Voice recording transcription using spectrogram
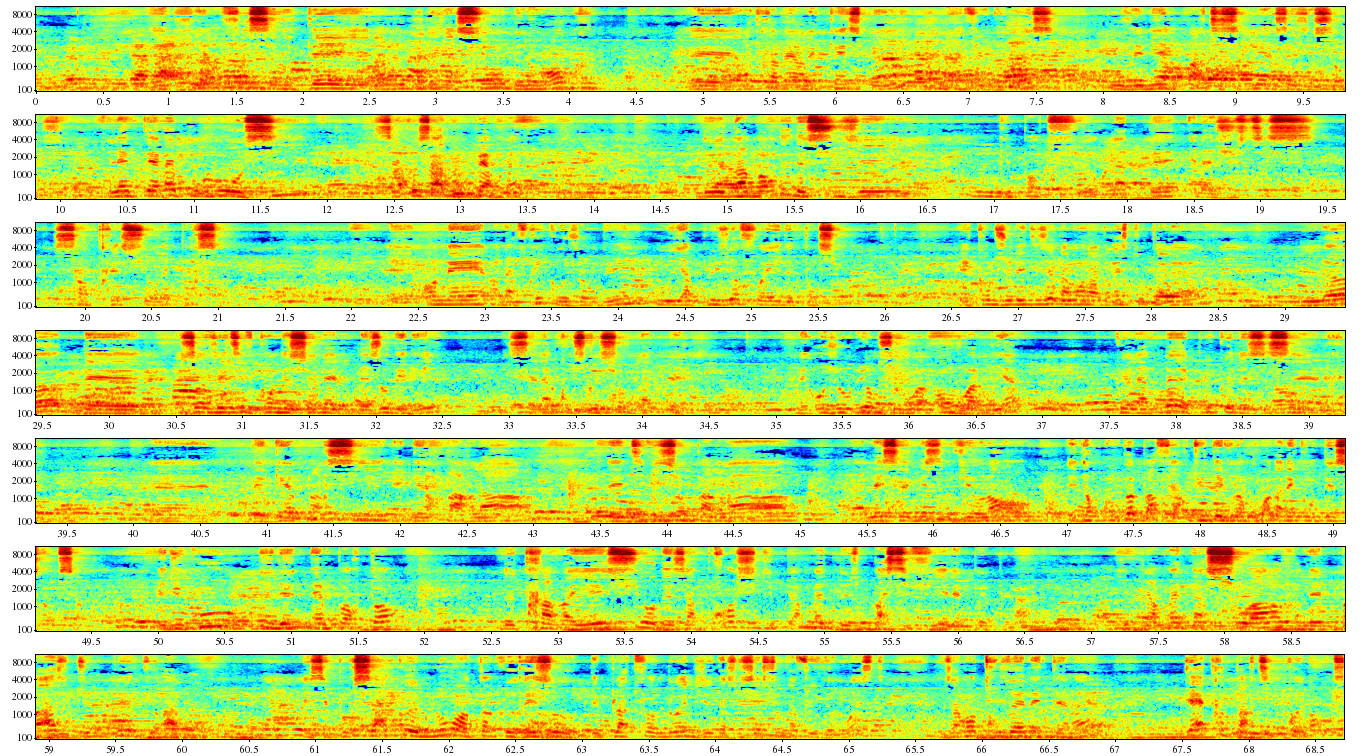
et qui a facilité la mobilisation de nos membres et à travers les 15 pays de l'Afrique de l'Ouest pour venir participer à ces échanges. L'intérêt pour nous aussi, c'est que ça nous permet d'aborder des sujets qui portent sur la paix et la justice centrés sur les personnes. on est en Afrique aujourd'hui où il y a plusieurs foyers de tension. Et comme je le disais dans mon adresse tout à l'heure, l'un des objectifs conditionnels des ODD, c'est la construction de la paix. Mais aujourd'hui, on, voit, on voit bien que la paix est plus que nécessaire. Euh, des guerres par-ci, des guerres par-là, des divisions par-là, euh, l'extrémisme violent. Et donc, on ne peut pas faire du développement dans des contextes comme ça. Et du coup, il est important de travailler sur des approches qui permettent de pacifier les peuples, qui permettent d'asseoir les bases d'une paix durable. Et c'est pour ça que nous, en tant que réseau des plateformes d'ONG d'associations d'Afrique de l'Ouest, nous avons trouvé un intérêt d'être partie prenante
